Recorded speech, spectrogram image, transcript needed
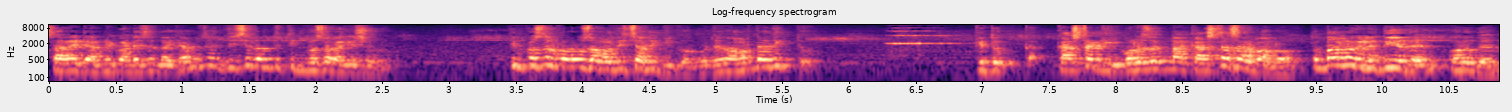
স্যার, এটা আপনি পাঠিয়েছেন নাকি আমি দিয়েছিলাম তো তিন বছর আগে শুরু। তিন বছর পরেও জমা দিচ্ছে, আমি কী করব? এটা আমার দায়িত্ব কিন্তু কাজটা কি? বলে না, কাজটা স্যার ভালো। তো ভালো হইলে দিয়ে দেন, করে দেন।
